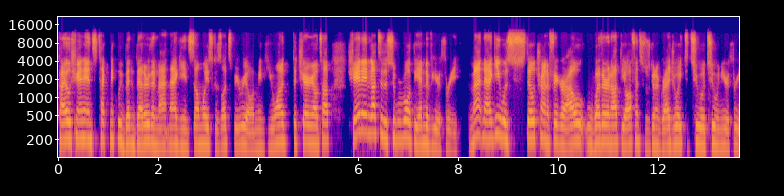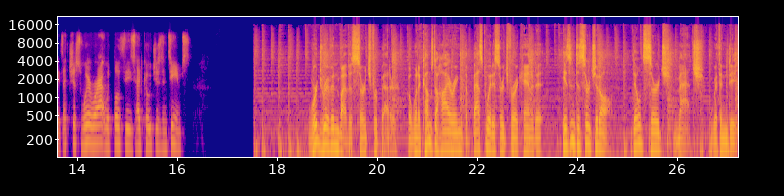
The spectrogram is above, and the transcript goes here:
Kyle Shanahan's technically been better than Matt Nagy in some ways. Because let's be real. I mean, you wanted the cherry on top. Shanahan Shanahan got to the Super Bowl at the end of year three. Matt Nagy was still trying to figure out whether or not the offense was going to graduate to 202 in year three. That's just where we're at with both these head coaches and teams. We're driven by the search for better. But when it comes to hiring, the best way to search for a candidate isn't to search at all. Don't search match with Indeed.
